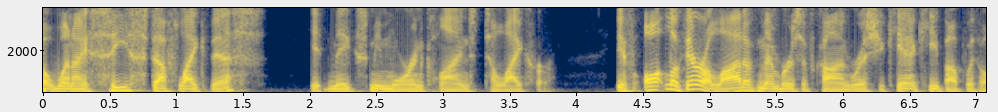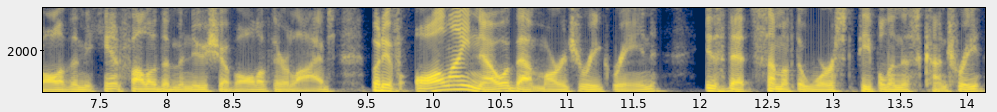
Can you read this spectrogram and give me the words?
But when I see stuff like this, it makes me more inclined to like her. If all, look, there are a lot of members of Congress. You can't keep up with all of them. You can't follow the minutia of all of their lives. But if all I know about Marjorie Greene is that some of the worst people in this country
